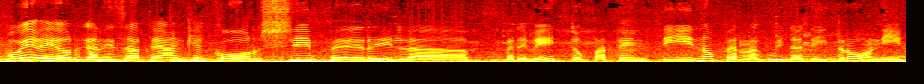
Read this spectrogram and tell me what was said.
Voi organizzate anche corsi per il brevetto patentino per la guida dei droni.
